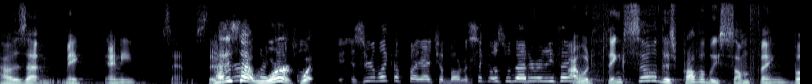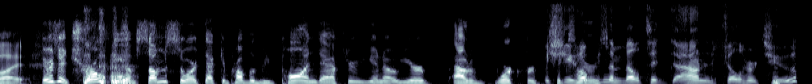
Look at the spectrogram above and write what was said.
How does that make any sense? How does that work? What? Is there like a financial bonus that goes with that or anything? I would think so. There's probably something, but There's a trophy of some sort that could probably be pawned after you know you're out of work for Was six she years. hoping to melt it down and fill her tooth?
